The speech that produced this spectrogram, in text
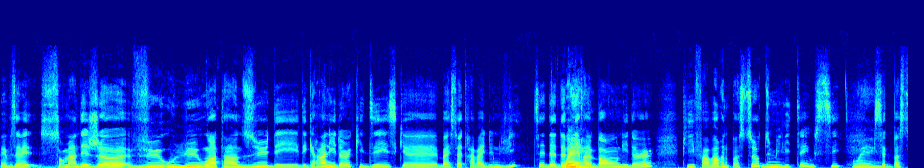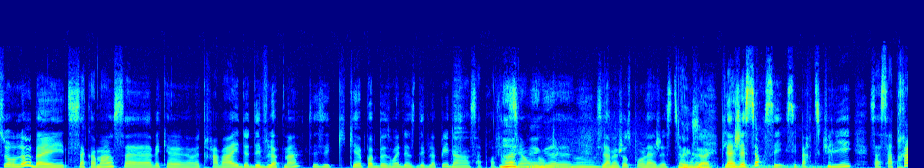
Mais vous avez sûrement déjà vu ou lu ou entendu des, des grands leaders qui disent que ben, c'est un travail d'une vie, de devenir Ouais. un bon leader. Puis il faut avoir une posture d'humilité aussi. Ouais. Puis cette posture-là, ben, ça commence euh, avec un, un travail de développement. C'est qui qui n'a pas besoin de se développer dans sa Ouais, profession. Donc, euh, c'est la même chose pour la gestion. Exact. Puis la gestion, c'est particulier. Ça s'apprend,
